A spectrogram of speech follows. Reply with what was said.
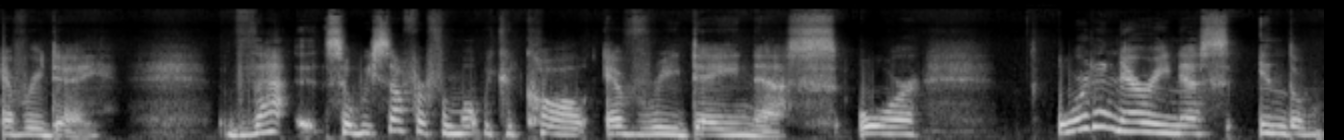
every day that so we suffer from what we could call everydayness or ordinariness in the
